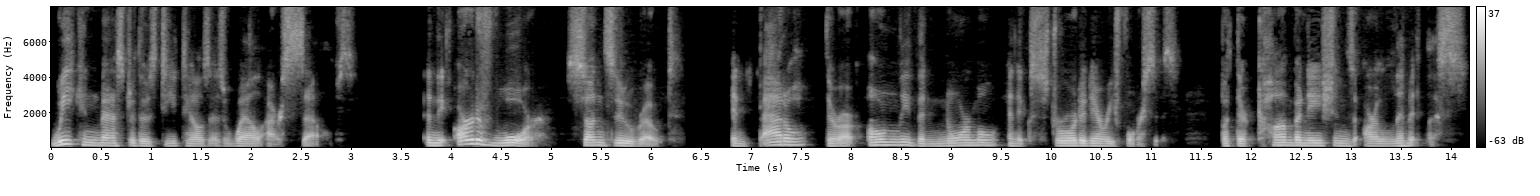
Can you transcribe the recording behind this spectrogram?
we can master those details as well ourselves. In The Art of War, Sun Tzu wrote, In battle, there are only the normal and extraordinary forces, but their combinations are limitless.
